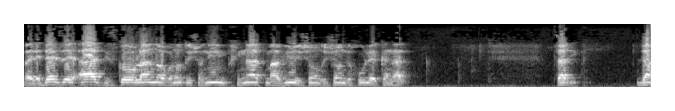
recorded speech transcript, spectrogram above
ועל ידי זה אל תזכור לנו עוונות ראשונים, בחינת מעביר ראשון ראשון וכולי כנ"ל. צדיק, דע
